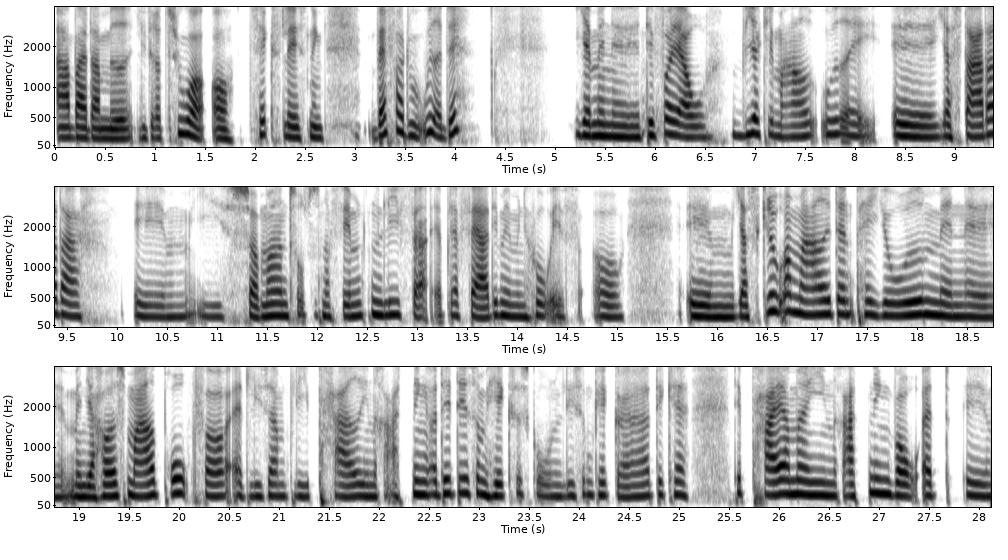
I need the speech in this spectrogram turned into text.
arbejder med litteratur og tekstlæsning. Hvad får du ud af det? Jamen, øh, det får jeg jo virkelig meget ud af. Øh, jeg starter der øh, i sommeren 2015, lige før jeg bliver færdig med min HF, og Øhm, jeg skriver meget i den periode, men, øh, men jeg har også meget brug for at ligesom blive peget i en retning, og det er det, som hekseskolen ligesom kan gøre. Det, kan, det peger mig i en retning, hvor at øhm,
